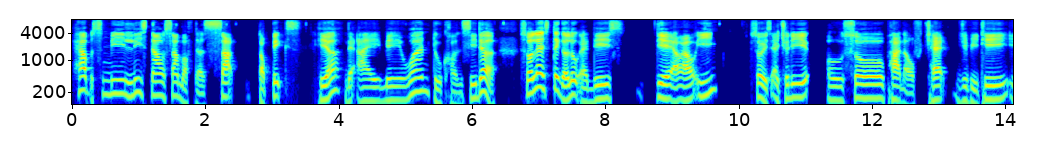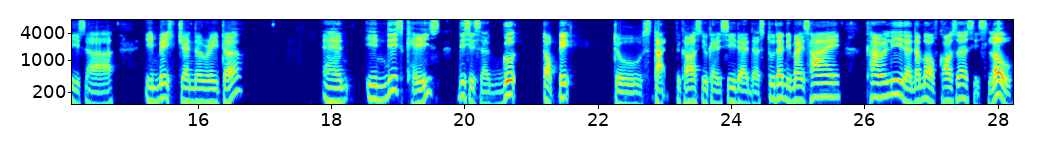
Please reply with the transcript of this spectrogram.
helps me list down some of the subtopics here that I may want to consider. So let's take a look at this DALL-E. So it's actually also part of Chat GPT is a image generator. And in this case, this is a good topic to start because you can see that the student demand is high. Currently, the number of courses is low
